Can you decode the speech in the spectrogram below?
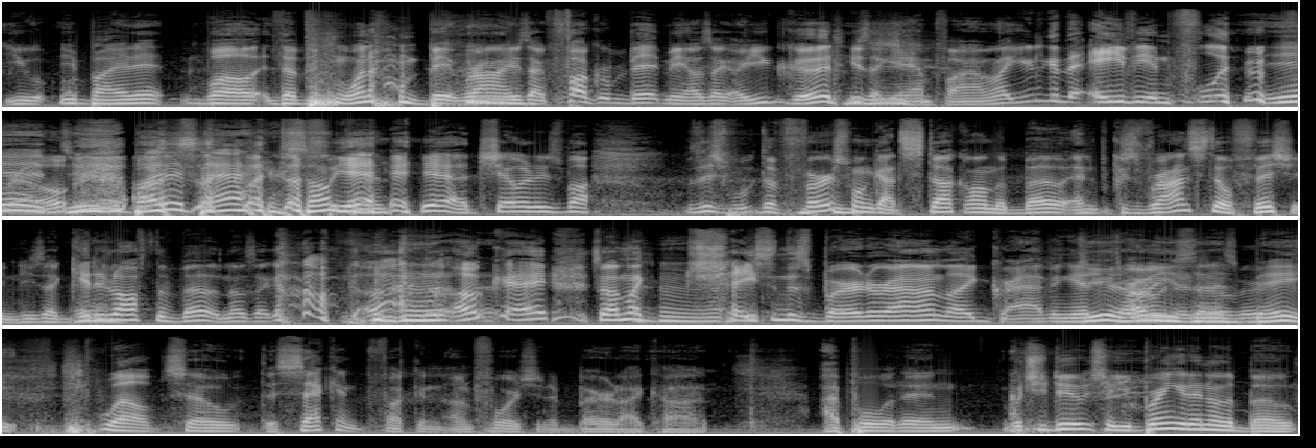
you You bite it. well, the one of them bit Ron. He's like, "Fucker bit me." I was like, "Are you good?" He's like, "Yeah, I'm fine." I'm like, "You get the avian flu, Yeah, bro." dude, bite it back "What or the something. Yeah, yeah. It his ball. This the first one got stuck on the boat, and because Ron's still fishing, he's like, "Get it off the boat," and I was like, "Oh, God, okay." So I'm like chasing this bird around, like grabbing it, Dude, I would throwing it as bait. Well, so the second fucking unfortunate bird I caught, I pull it in. What you do? So you bring it into the boat.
